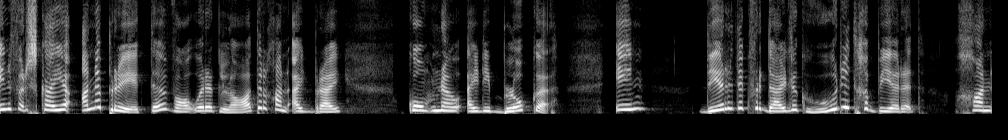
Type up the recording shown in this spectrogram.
en verskeie ander projekte waaroor ek later gaan uitbrei kom nou uit die blokke. En deurdat ek verduidelik hoe dit gebeur het, gaan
